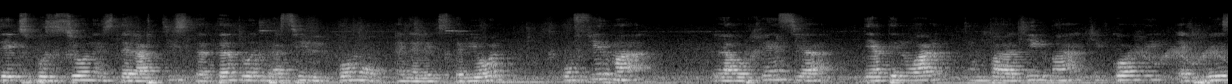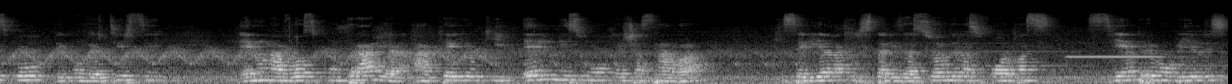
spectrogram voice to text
de exposiciones del artista, tanto en Brasil como en el exterior, confirma la urgencia de atenuar un paradigma que corre el riesgo de convertirse en una voz contraria a aquello que él mismo rechazaba, que sería la cristalización de las formas siempre movibles,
